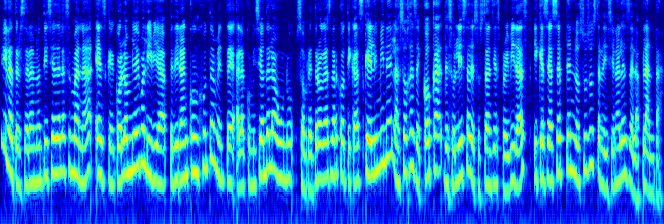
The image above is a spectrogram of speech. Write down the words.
Y la tercera noticia de la semana es que Colombia y Bolivia pedirán conjuntamente a la Comisión de la ONU sobre drogas narcóticas que elimine las hojas de coca de su lista de sustancias prohibidas y que se acepten los usos tradicionales de la planta.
